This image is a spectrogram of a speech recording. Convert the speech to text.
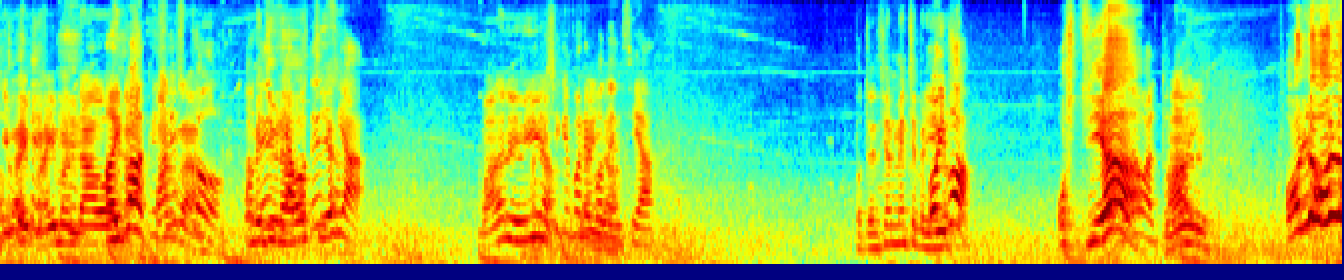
Y me habéis- me habéis mandado ¡Ay, va! ¿Qué es esto? Ha metido Potencia, una hostia. potencia. Madre mía. Sí que pone Venga. potencia. Potencialmente peligroso. ¡Hoy va! ¡Hostia! Madre. ¡Hola, hola,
